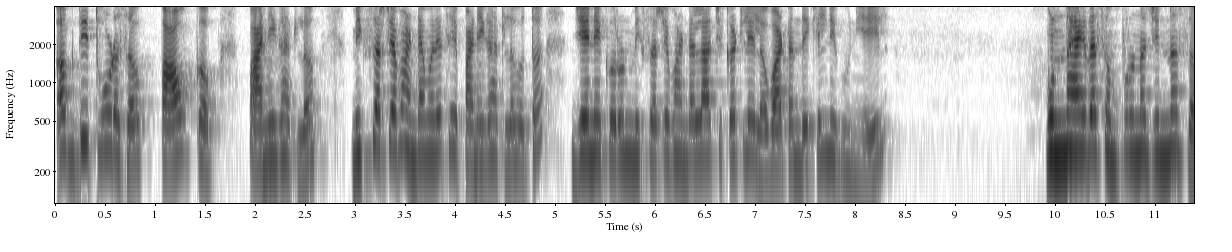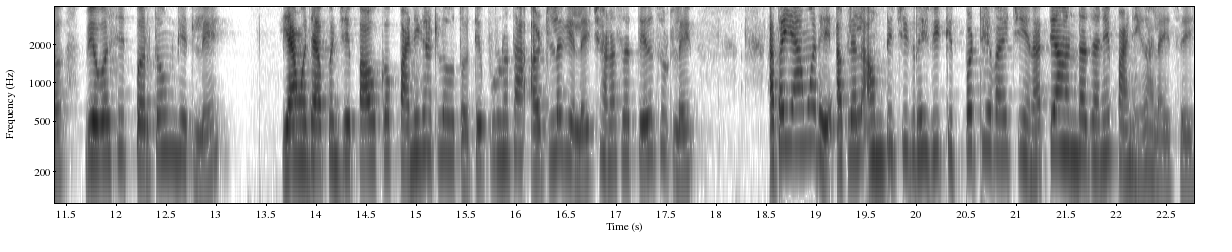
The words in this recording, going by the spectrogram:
अगदी थोडंसं पाव कप पाणी घातलं. मिक्सरच्या भांड्यामध्येच हे पाणी घातलं होतं जेणेकरून मिक्सरच्या भांड्याला चिकटलेलं वाटण देखील निघून येईल. पुन्हा एकदा संपूर्ण जिन्नस व्यवस्थित परतवून घेतले. यामध्ये आपण जे पाव कप पाणी घातलं होतं ते पूर्णतः अटलं आहे छान असं तेल सुटलं आहे आता यामध्ये आपल्याला आमटीची ग्रेव्ही कितपत ठेवायची आहे ना त्या अंदाजाने पाणी घालायचं आहे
